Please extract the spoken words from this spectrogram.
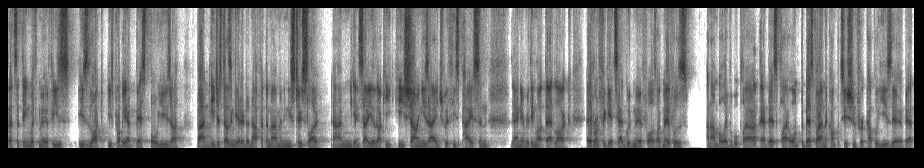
that's the thing with Murphy. He's, he's like, he's probably our best ball user, but mm. he just doesn't get it enough at the moment and he's too slow. Um, you can yeah. say, yeah, like he, he's showing his age with his pace and, yeah. and everything like that. Like everyone forgets how good Murph was. Like Murph was an unbelievable player, Absolutely. our best player, or the best player in the competition for a couple of years there, about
